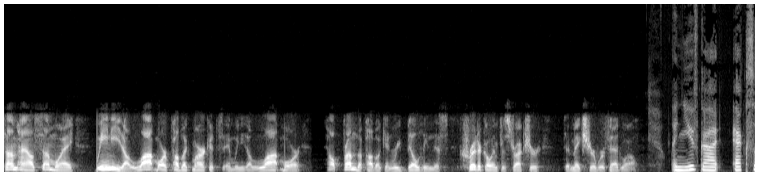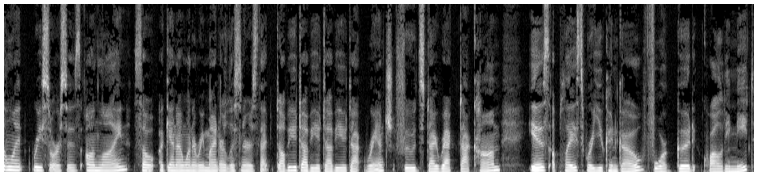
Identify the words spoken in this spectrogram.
somehow, some way. We need a lot more public markets and we need a lot more help from the public in rebuilding this critical infrastructure to make sure we're fed well. And you've got excellent resources online. So, again, I want to remind our listeners that www.ranchfoodsdirect.com is a place where you can go for good quality meat.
